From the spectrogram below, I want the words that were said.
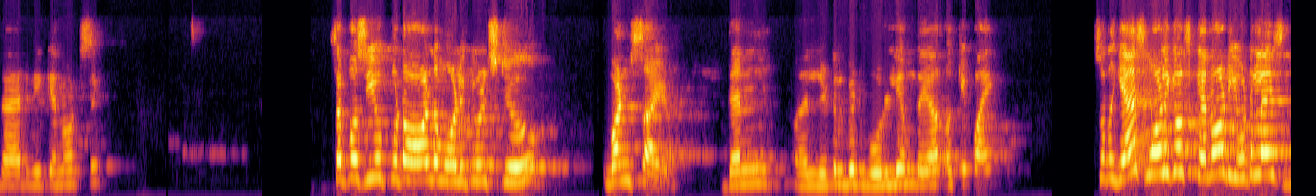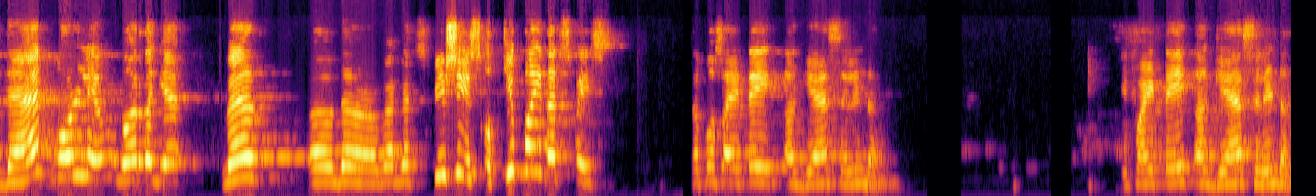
that we cannot see. Suppose you put all the molecules to one side. then a little bit volume they are occupying. So the gas molecules cannot utilize that volume where the gas, where uh, the where that species occupy that space. Suppose I take a gas cylinder. If I take a gas cylinder,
